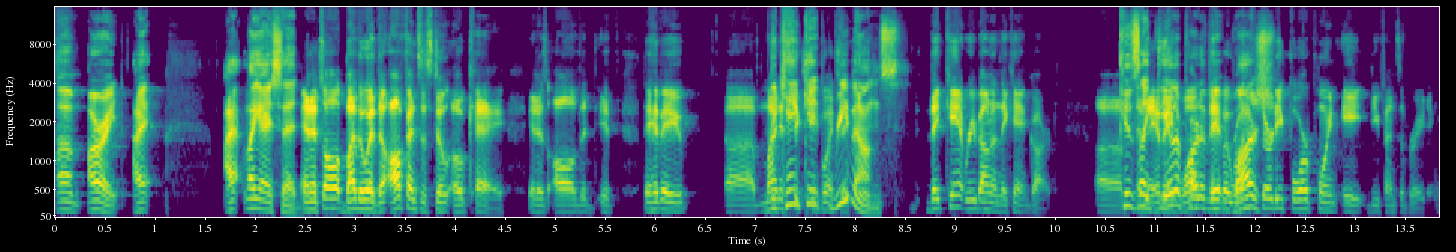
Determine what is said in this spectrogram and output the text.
um. All right. I. I like I said. and it's all by the way the offense is still okay it is all the it they have a uh they can't get 16.6. rebounds. they can't rebound and they can't guard Because and like, they have the other part of they have it, a Raj- thirty four point eight defensive rating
